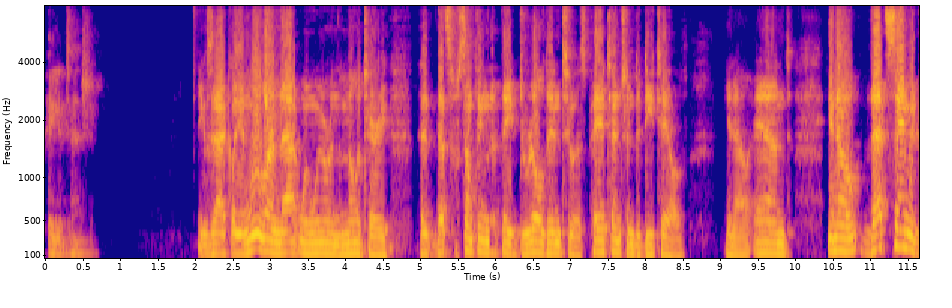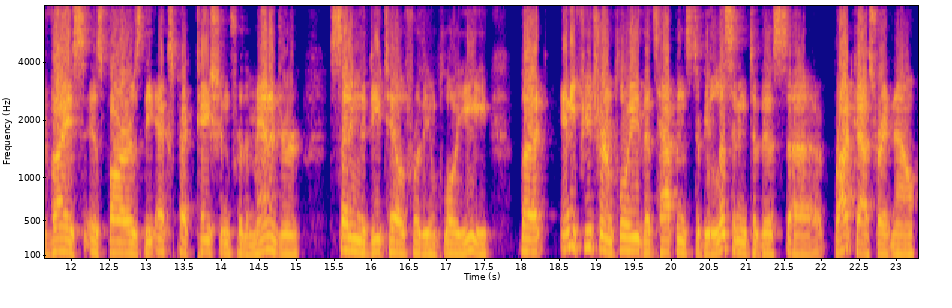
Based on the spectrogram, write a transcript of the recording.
Pay attention. Exactly. And we learned that when we were in the military. That that's something that they drilled into us. Pay attention to detail, you know, and you know, that same advice as far as the expectation for the manager setting the detail for the employee, but any future employee that happens to be listening to this uh, broadcast right now,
